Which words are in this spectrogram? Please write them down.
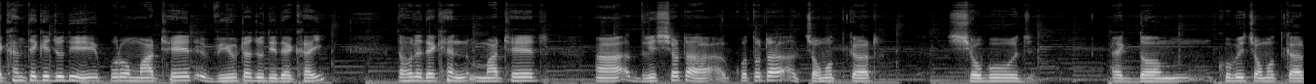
এখান থেকে যদি পুরো মাঠের ভিউটা যদি দেখাই, তাহলে দেখেন মাঠের দৃশ্যটা কতটা চমৎকার। সবুজ, একদম খুবই চমৎকার।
